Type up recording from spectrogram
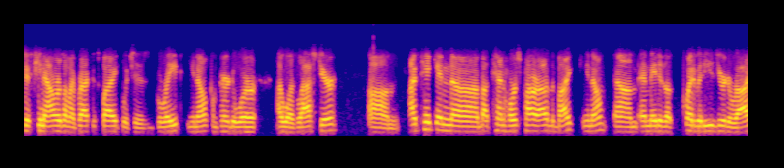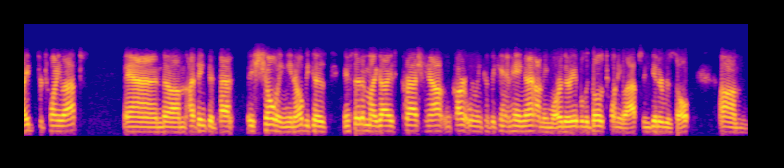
15 hours on my practice bike, which is great, you know, compared to where I was last year. Um, I've taken uh, about 10 horsepower out of the bike, you know, um, and made it a, quite a bit easier to ride for 20 laps. And um, I think that that is showing, you know, because instead of my guys crashing out and cartwheeling because they can't hang out anymore, they're able to go 20 laps and get a result. Um,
